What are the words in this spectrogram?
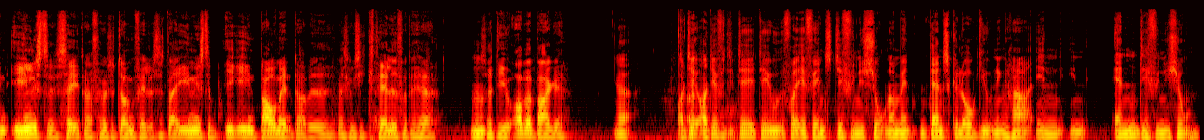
en eneste sag, der er ført til domfældelse. Der er ikke, eneste, ikke en bagmand, der er blevet hvad skal vi sige, knaldet for det her. Mm. Så de er jo op ad bakke. Ja. Og det, og det, det, det er ud fra FN's definitioner, men den danske lovgivning har en, en anden definition.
